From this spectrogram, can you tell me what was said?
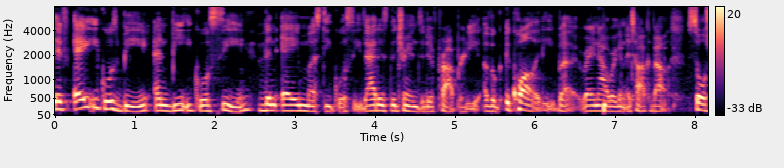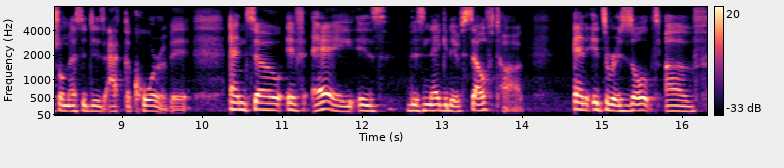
if A equals B and B equals C, then A must equal C. That is the transitive property of equality. But right now we're going to talk about social messages at the core of it. And so if A is this negative self talk, and it's a result of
